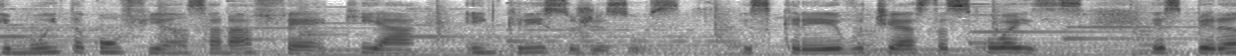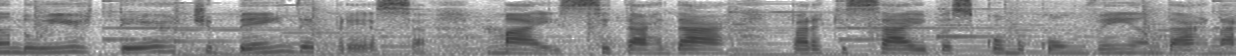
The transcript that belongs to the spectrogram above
e muita confiança na fé que há em Cristo Jesus. Escrevo-te estas coisas, esperando ir ter-te bem depressa. Mas, se tardar, para que saibas como convém andar na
